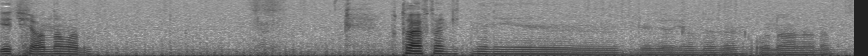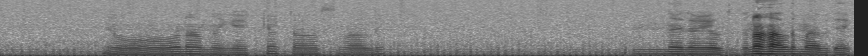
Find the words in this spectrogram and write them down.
Hiç anlamadım. Bu taraftan gitmeliyim. Neler yolda da onu alalım. Yo, almaya gerek yok. Davasını aldık. Neler yıldızını aldım abi direkt.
